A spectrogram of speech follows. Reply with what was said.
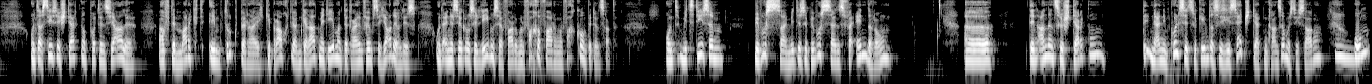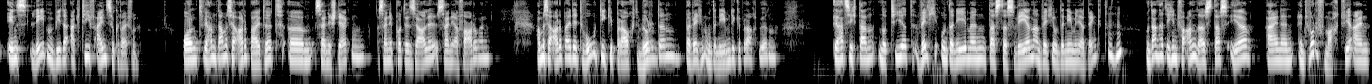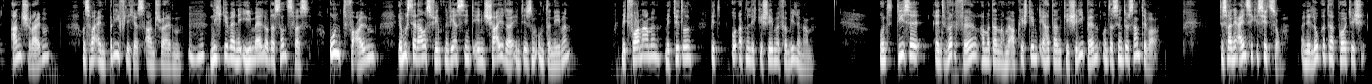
Und dass diese Stärken und Potenziale auf dem Markt im Druckbereich gebraucht werden, gerade mit jemand, der 53 Jahre alt ist und eine sehr große Lebenserfahrung und Facherfahrung und Fachkompetenz hat. Und mit diesem Bewusstsein, mit dieser Bewusstseinsveränderung, äh, den anderen zu stärken, ihnen einen Impulse zu geben, dass sie sich selbst stärken kann, so muss ich sagen, mhm. um ins Leben wieder aktiv einzugreifen. Und wir haben damals erarbeitet, ähm, seine Stärken, seine Potenziale, seine Erfahrungen, haben es erarbeitet, wo die gebraucht würden, bei welchen Unternehmen die gebraucht würden, er hat sich dann notiert, welche Unternehmen das das wären, an welche Unternehmen er denkt. Mhm. Und dann hatte ich ihn veranlasst, dass er einen Entwurf macht für ein Anschreiben, und zwar ein briefliches Anschreiben, mhm. nicht über eine E-Mail oder sonst was. Und vor allem, er musste herausfinden, wer sind die Entscheider in diesem Unternehmen, mit Vornamen, mit Titel, mit ordentlich geschriebenen Familiennamen. Und diese Entwürfe haben wir dann nochmal abgestimmt. Er hat dann geschrieben und das Interessante war, das war eine einzige Sitzung, eine logotherapeutisch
